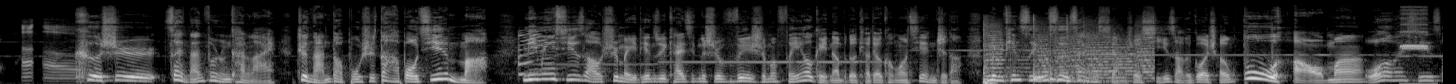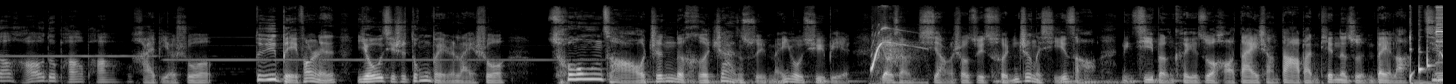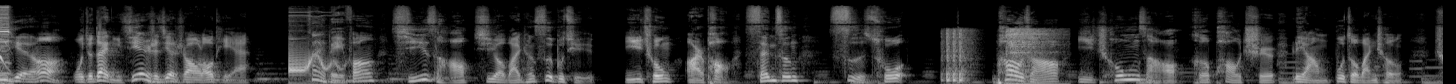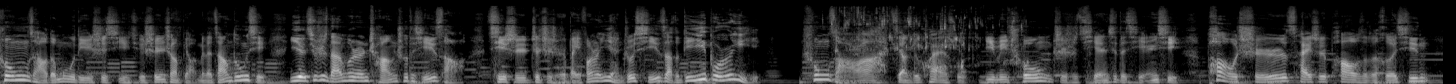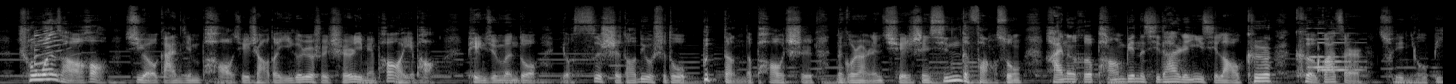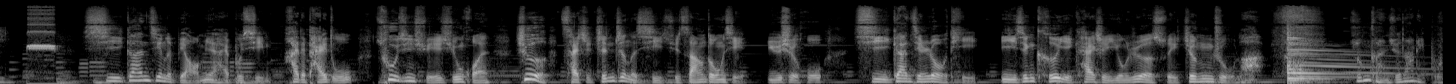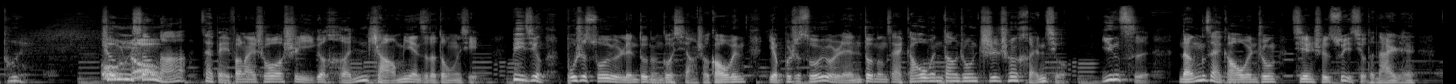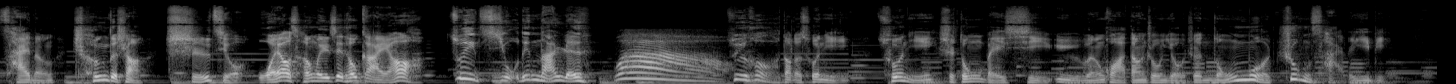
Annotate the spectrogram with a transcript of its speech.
可是，在南方人看来，这难道不是大保健吗？明明洗澡是每天最开心的事，为什么非要给那么多条条框框限制呢？每天自由自在的享受洗澡的过程，不好吗？我爱洗澡，好多泡泡。还别说，对于北方人，尤其是东北人来说。冲澡真的和蘸水没有区别。要想享受最纯正的洗澡，你基本可以做好待上大半天的准备了。今天啊，我就带你见识见识啊，老铁。在北方，洗澡需要完成四部曲：一冲、二泡、三蒸、四搓。泡澡以冲澡和泡池两步骤完成。冲澡的目的是洗去身上表面的脏东西，也就是南方人常说的洗澡。其实这只是北方人眼中洗澡的第一步而已。冲澡啊，讲究快速，因为冲只是前戏的前戏，泡池才是泡澡的核心。冲完澡后，需要赶紧跑去找到一个热水池里面泡一泡，平均温度有四十到六十度不等的泡池，能够让人全身心的放松，还能和旁边的其他人一起唠嗑、嗑瓜子儿、吹牛逼。洗干净了表面还不行，还得排毒，促进血液循环，这才是真正的洗去脏东西。于是乎，洗干净肉体已经可以开始用热水蒸煮了，总感觉哪里不对。蒸桑拿在北方来说是一个很长面子的东西，毕竟不是所有人都能够享受高温，也不是所有人都能在高温当中支撑很久。因此，能在高温中坚持最久的男人，才能称得上持久。我要成为这条街啊最久的男人！哇！最后到了搓泥。搓泥是东北洗浴文化当中有着浓墨重彩的一笔。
